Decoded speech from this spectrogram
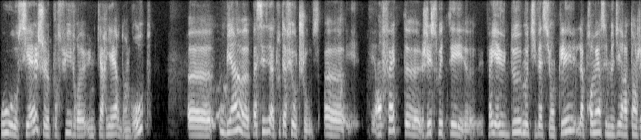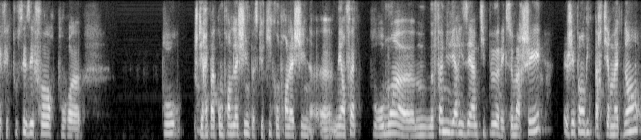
ou au siège poursuivre une carrière dans le groupe euh, ou bien euh, passer à tout à fait autre chose. Euh, en fait, j'ai souhaité, il y a eu deux motivations clés. La première, c'est de me dire, attends, j'ai fait tous ces efforts pour, pour, je dirais pas comprendre la Chine, parce que qui comprend la Chine, mais en fait, pour au moins me familiariser un petit peu avec ce marché, j'ai pas envie de partir maintenant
